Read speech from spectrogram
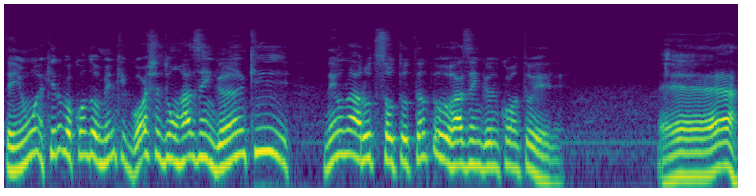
Tem um aqui no meu condomínio que gosta de um Rasengan que nem o Naruto soltou tanto Rasengan quanto ele. É,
